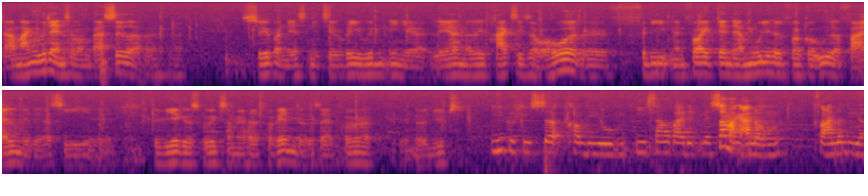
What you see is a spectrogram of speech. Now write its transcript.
der er mange uddannelser, hvor man bare sidder og, og søber næsten i teori, uden egentlig at lære noget i praksis overhovedet. Øh, fordi man får ikke den der mulighed for at gå ud og fejle med det og sige, øh, det virkede sgu ikke som jeg havde forventet, så jeg prøver øh, noget nyt. Lige pludselig så kom vi jo i et samarbejde med så mange andre unge fra andre byer.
